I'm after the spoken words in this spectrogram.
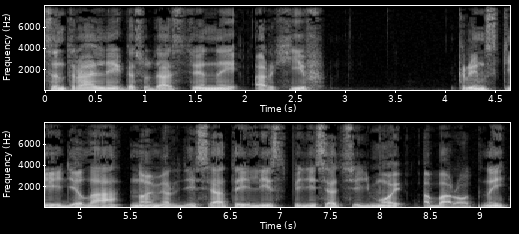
Центральный государственный архив Крымские дела, номер 10, лист 57, оборотный,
